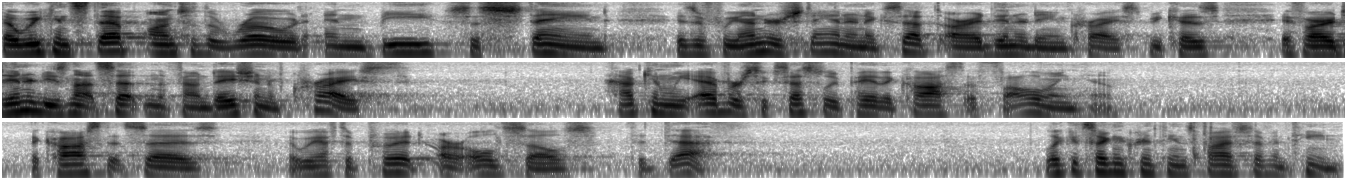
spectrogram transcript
that we can step onto the road and be sustained is if we understand and accept our identity in Christ. Because if our identity is not set in the foundation of Christ, how can we ever successfully pay the cost of following him? The cost that says that we have to put our old selves to death. Look at 2 Corinthians 5:17.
